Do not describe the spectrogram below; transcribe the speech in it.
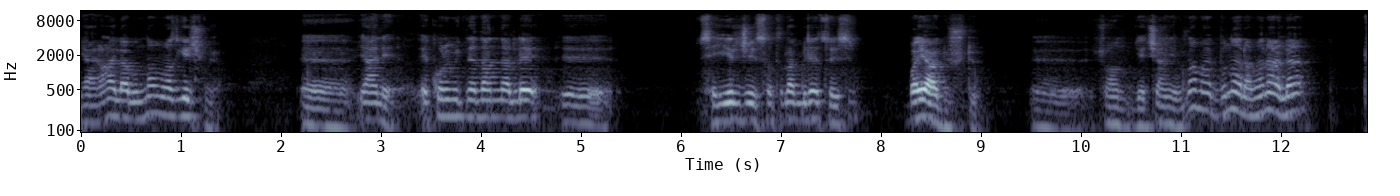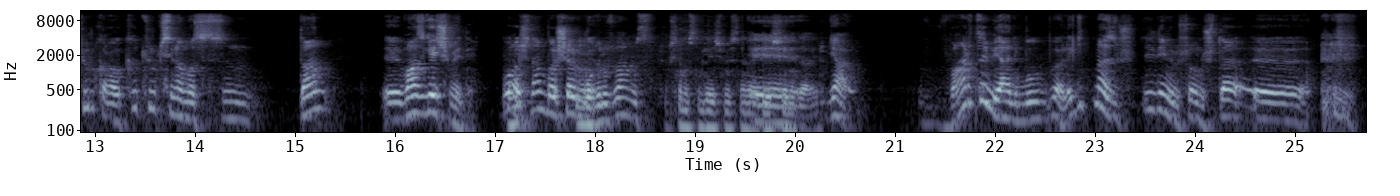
Yani hala bundan vazgeçmiyor. Ee, yani ekonomik nedenlerle e, seyirci, satılan bilet sayısı bayağı düştü e, son geçen yılda ama buna rağmen hala Türk halkı Türk sinemasından e, vazgeçmedi. Bu açıdan başarılı. Umudunuz var mı Türk sinemasının gelişmesine Ee, gelişeceğine dair? Ya var tabii yani bu böyle gitmez. Dediğim gibi sonuçta e,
